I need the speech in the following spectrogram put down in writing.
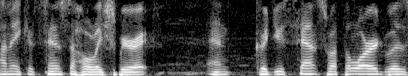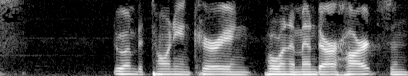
How many could sense the Holy Spirit? And could you sense what the Lord was doing with Tony and Carrie and pulling them into our hearts and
